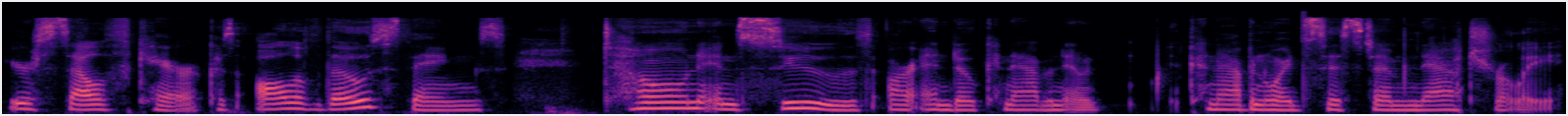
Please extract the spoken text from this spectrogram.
your self care, because all of those things tone and soothe our endocannabinoid cannabinoid system naturally.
